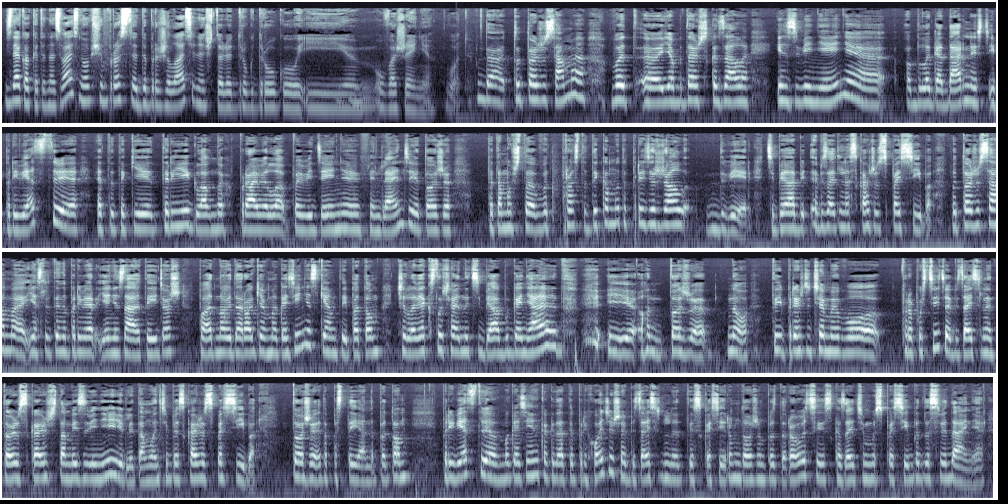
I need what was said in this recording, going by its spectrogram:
не знаю, как это назвать, но, в общем, просто доброжелательность, что ли, друг к другу и уважение, вот. Да, тут то же самое, вот э, я бы даже сказала, извинения благодарность и приветствие — это такие три главных правила поведения в Финляндии тоже, потому что вот просто ты кому-то придержал дверь, тебе об- обязательно скажут спасибо. Вот то же самое, если ты, например, я не знаю, ты идешь по одной дороге в магазине с кем-то, и потом человек случайно тебя обгоняет, и он тоже, ну, ты прежде чем его пропустить, обязательно тоже скажешь там извини, или там он тебе скажет спасибо тоже это постоянно. Потом приветствие в магазин, когда ты приходишь, обязательно ты с кассиром должен поздороваться и сказать ему спасибо, до свидания.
